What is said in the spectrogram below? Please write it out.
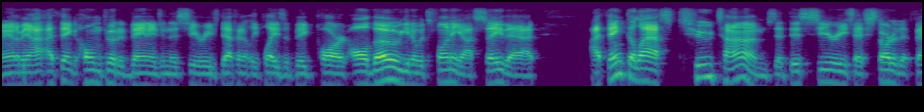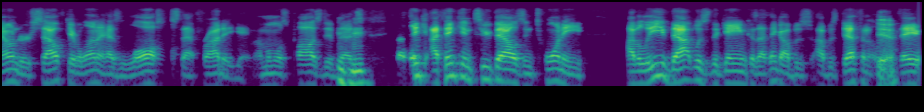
man. I mean, I, I, think home field advantage in this series definitely plays a big part. Although, you know, it's funny I say that. I think the last two times that this series has started at Founders, South Carolina has lost that Friday game. I'm almost positive that's. Mm-hmm. I think I think in 2020, I believe that was the game because I think I was I was definitely yeah. there.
